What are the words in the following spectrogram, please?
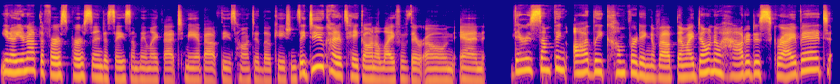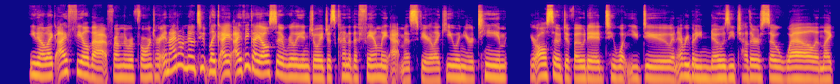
You know, you're not the first person to say something like that to me about these haunted locations. They do kind of take on a life of their own, and there is something oddly comforting about them. I don't know how to describe it. You know, like I feel that from the reformatory. And I don't know, too, like, I, I think I also really enjoy just kind of the family atmosphere. Like you and your team, you're also devoted to what you do, and everybody knows each other so well. And like,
